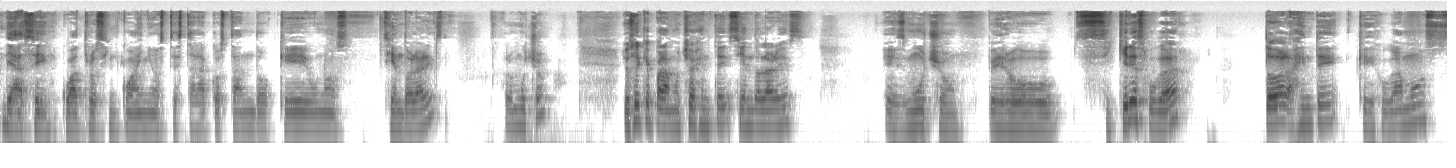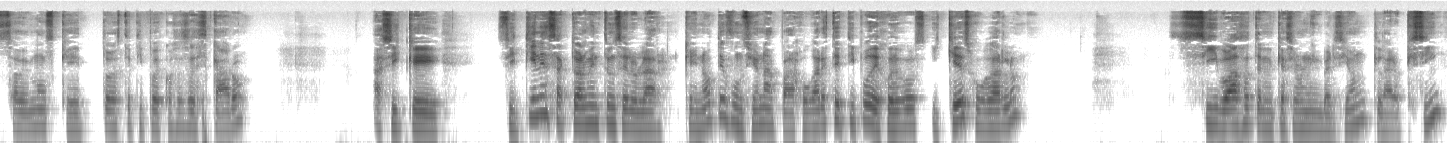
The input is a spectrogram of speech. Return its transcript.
de hace 4 o 5 años te estará costando que unos 100 dólares, a lo mucho. Yo sé que para mucha gente 100 dólares es mucho, pero si quieres jugar, toda la gente que jugamos sabemos que todo este tipo de cosas es caro. Así que si tienes actualmente un celular que no te funciona para jugar este tipo de juegos y quieres jugarlo, si vas a tener que hacer una inversión, claro que sí.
